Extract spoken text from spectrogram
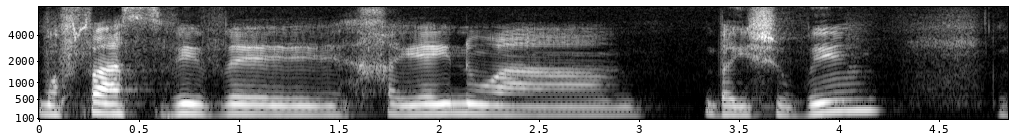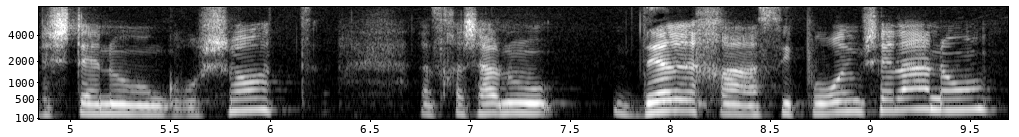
מופע סביב אה, חיינו ביישובים, ושתינו גרושות, אז חשבנו דרך הסיפורים שלנו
